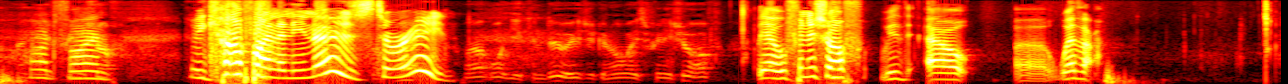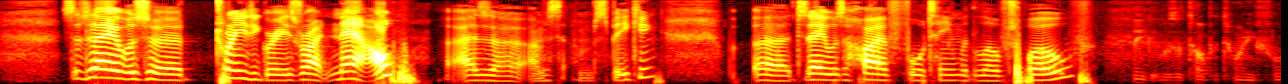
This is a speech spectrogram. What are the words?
We can't find we can't find any news to read. Well, what you can do is you can always finish off. Yeah, we'll finish off with our uh, weather. So today it was a 20 degrees right now as uh, I'm, I'm speaking. Uh, today was a high of 14 with a low of 12. I think it was a top of 24.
